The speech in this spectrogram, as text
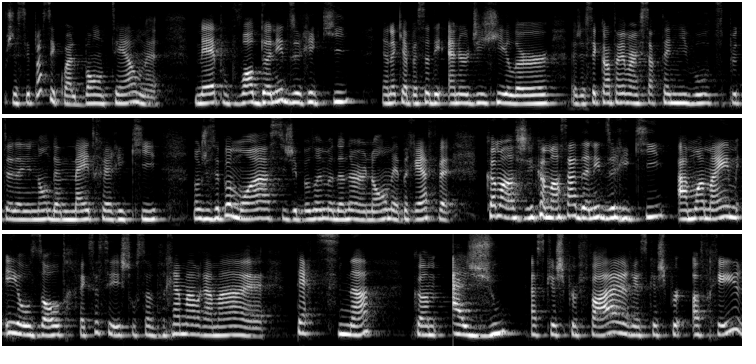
je sais pas c'est quoi le bon terme, mais pour pouvoir donner du Reiki. Il y en a qui appellent ça des energy healers. Je sais que quand tu arrives à un certain niveau, tu peux te donner le nom de maître Reiki. Donc, je sais pas moi si j'ai besoin de me donner un nom, mais bref, comment j'ai commencé à donner du Reiki à moi-même et aux autres. Fait que ça, c'est, je trouve ça vraiment, vraiment euh, pertinent comme ajout à ce que je peux faire et ce que je peux offrir.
